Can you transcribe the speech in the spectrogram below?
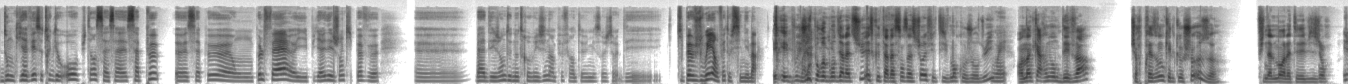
Donc il y avait ce truc de oh putain, ça, ça, ça peut, ça peut, on peut le faire. Et puis il y avait des gens qui peuvent, bah, des gens de notre origine un peu, enfin de mes des... qui peuvent jouer en fait au cinéma. Et, juste pour rebondir là-dessus, est-ce que tu as la sensation effectivement qu'aujourd'hui, Ouais. en incarnant Deva, tu représentes quelque chose? Finalement à la télévision Je,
